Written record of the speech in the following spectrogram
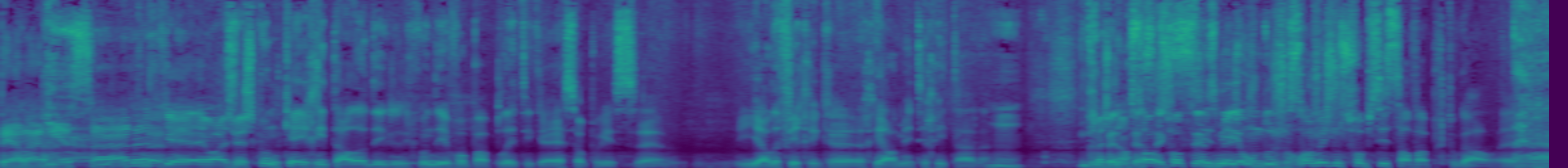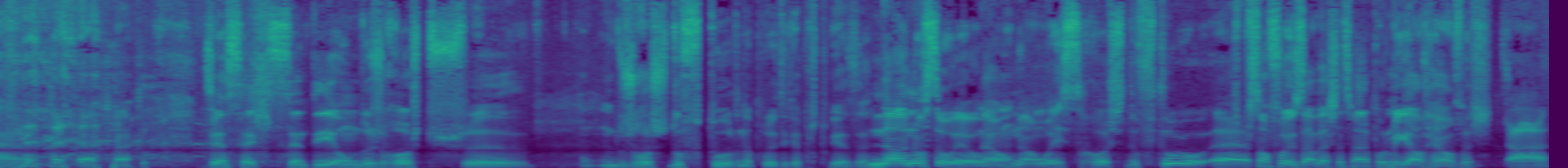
Para ela ameaçar. Não, porque eu às vezes quando quer irritá-la digo-lhe que um dia vou para a política. É só por isso. É e ela fica realmente irritada. Hum. Mas não, só se for preciso mesmo, um dos rostos... só mesmo se for preciso salvar Portugal. É. Ah. Pensei que se sentia um dos rostos. Uh um dos rostos do futuro na política portuguesa. Não, não sou eu. Não? Não, esse rosto do futuro... Uh... A expressão foi usada esta semana por Miguel Relvas. Ah,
